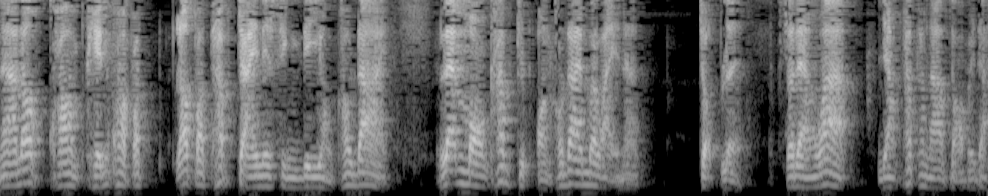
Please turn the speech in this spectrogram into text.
นะแล้วความเห็นความแล้วประทับใจในสิ่งดีของเขาได้ และมองข้ามจุดอ่อนเขาได้เมื่อไหร่นะจบเลย แสดงว่ายังพัฒนาต่อไปได้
